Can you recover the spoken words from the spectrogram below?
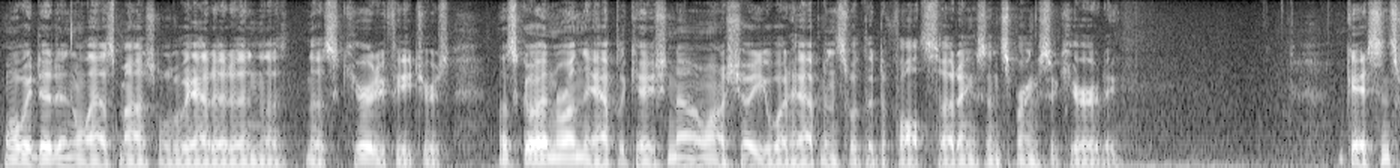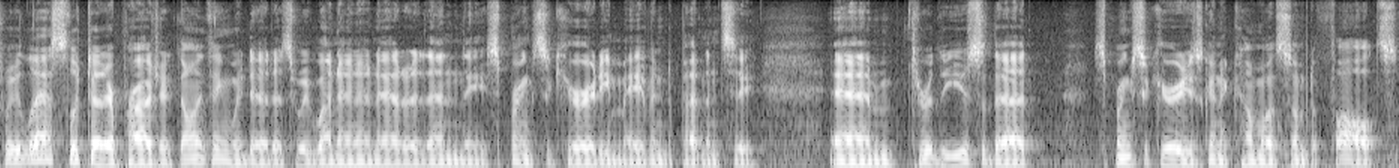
what we did in the last module, we added in the, the security features. Let's go ahead and run the application now. I want to show you what happens with the default settings in Spring Security. Okay, since we last looked at our project, the only thing we did is we went in and added in the Spring Security Maven dependency. And through the use of that, Spring Security is going to come with some defaults,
